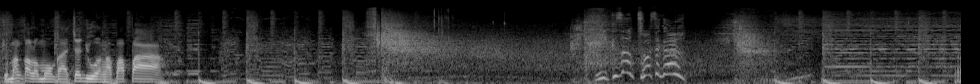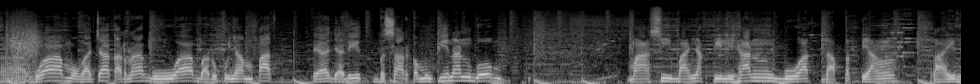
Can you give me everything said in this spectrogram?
Cuman kalau mau gacha juga nggak apa-apa. Nah, gua mau gacha karena gua baru punya 4 ya. Jadi besar kemungkinan gue masih banyak pilihan buat dapet yang lain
